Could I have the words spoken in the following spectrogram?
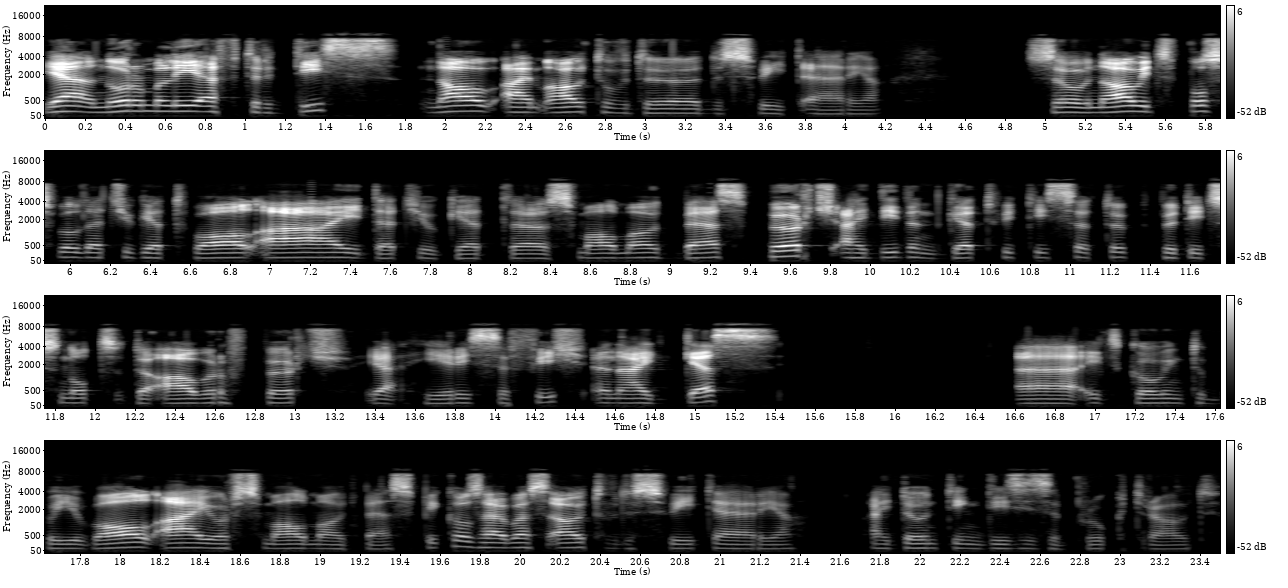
Yeah, normally after this, now I'm out of the, the sweet area. So now it's possible that you get walleye, that you get uh, smallmouth bass. Perch I didn't get with this setup, but it's not the hour of perch. Yeah, here is a fish, and I guess uh, it's going to be walleye or smallmouth bass because I was out of the sweet area. I don't think this is a brook trout.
